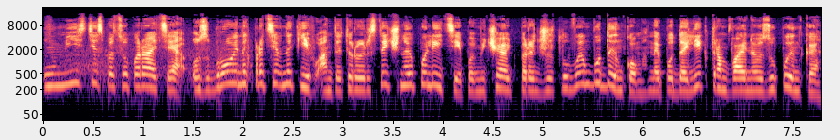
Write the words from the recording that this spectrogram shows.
У місті спецоперація. Озброєних працівників антитерористичної поліції помічають перед житловим будинком неподалік трамвайної зупинки.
